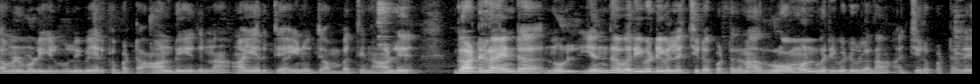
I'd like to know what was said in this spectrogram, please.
தமிழ் மொழியில் மொழிபெயர்க்கப்பட்ட ஆண்டு எதுன்னா ஆயிரத்தி ஐநூற்றி ஐம்பத்தி நாலு கார்டிலா என்ற நூல் எந்த வரிவடிவில் அச்சிடப்பட்டதுன்னா ரோமன் வரிவடிவில் தான் அச்சிடப்பட்டது.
